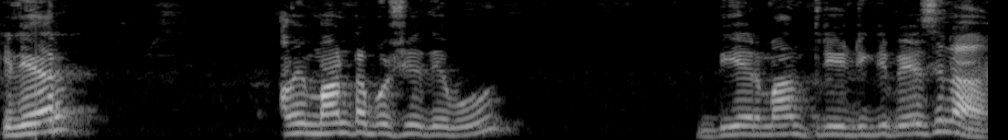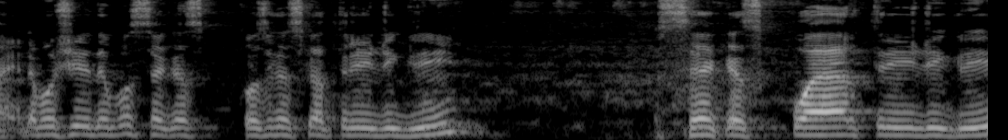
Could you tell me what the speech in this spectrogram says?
clear আমি মানটা বসিয়ে দেব। বি এর মান থ্রি ডিগ্রি পেয়েছে না? এটা বসিয়ে দেবো sec cosec square three degree sec square three degree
